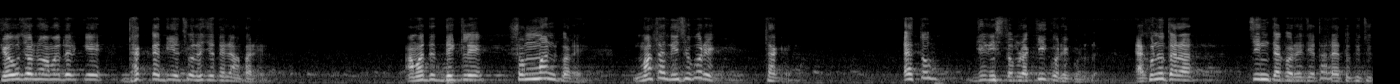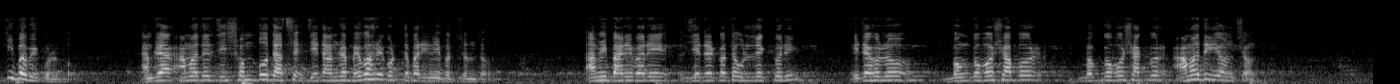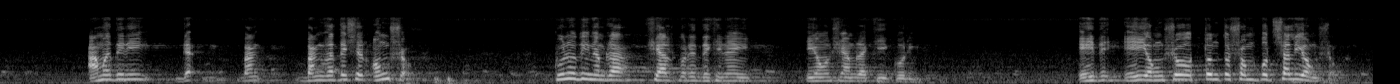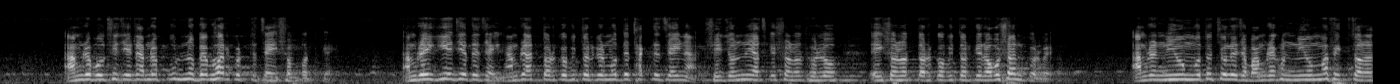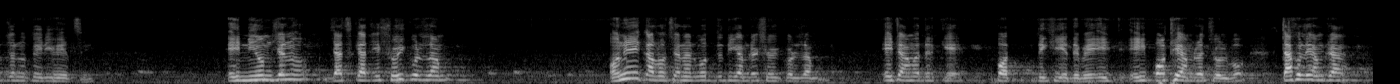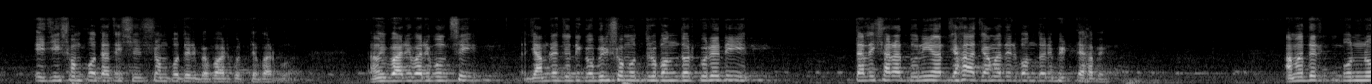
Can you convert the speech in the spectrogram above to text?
কেউ যেন আমাদেরকে ধাক্কা দিয়ে চলে যেতে না পারে। আমাদের দেখলে সম্মান করে, মাথা নিচু করে থাকে। এত জিনিস তোমরা কি করে করলে? এখনও তারা চিন্তা করে যে তারা এত কিছু কীভাবে করল আমরা, আমাদের যে সম্পদ আছে, যেটা আমরা ব্যবহার করতে পারিনি পর্যন্ত, আমি বারে বারে যেটার কথা উল্লেখ করি, এটা হলো বঙ্গোপসাগর বঙ্গোপসাগর আমাদেরই অঞ্চল। আমাদেরই বাংলাদেশের অংশ। কোনোদিন আমরা খেয়াল করে দেখি নাই এই অংশে আমরা কি করি। এই এই অংশ অত্যন্ত সম্পদশালী অংশ। আমরা বলছি যে এটা আমরা পূর্ণ ব্যবহার করতে চাই সম্পদকে। আমরা এগিয়ে যেতে চাই, আমরা আর তর্ক বিতর্কের মধ্যে থাকতে চাই না। সেই জন্যই আজকে সনদ হলো, এই সনদ তর্ক বিতর্কের অবসান করবে। আমরা নিয়ম মতো চলে যাব, আমরা এখন নিয়ম মাফিক চলার জন্য তৈরি হয়েছি। এই নিয়ম যেন আজকে আজকে সই করলাম অনেক আলোচনার মধ্যে দিয়ে আমরা সই করলাম। এটা আমাদেরকে পথ দেখিয়ে দেবে। এই এই পথে আমরা চলবো। তাহলে আমরা এই যে সম্পদ আছে, সেই সম্পদের ব্যবহার করতে পারব। আমি বারে বারে বলছি যে আমরা যদি গভীর সমুদ্র বন্দর করে দিই, তাহলে সারা দুনিয়ার জাহাজ আমাদের বন্দরে ভিড়তে হবে। আমাদের পণ্য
